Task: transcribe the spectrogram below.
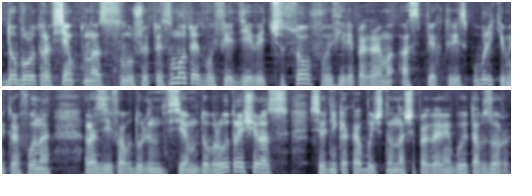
Доброе утро всем, кто нас слушает и смотрит. В эфире 9 часов. В эфире программа «Аспекты республики». У микрофона Разиф Абдулин. Всем доброе утро еще раз. Сегодня, как обычно, в нашей программе будет обзор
